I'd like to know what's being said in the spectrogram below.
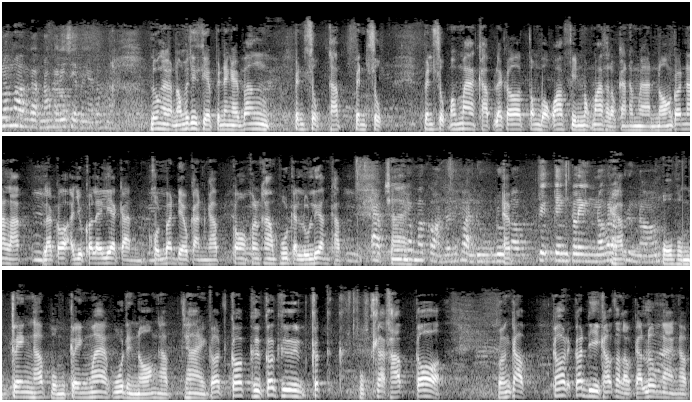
ร่วมงานกับน้องแพทริเซียเป็นไงบ้างคะร่วมงานกับน้องพัทิเซียเป็นยังไงบ้างเป็นสุขครับเป็นสุข เป็นสุขมากๆครับ แล้วก็ต้องบอกว่าฟินมากๆสำหรับการทำงาน น้องก็น่ารัก แล้วก็อายุก็ไล่เรียกกัน คนบ้านเดียวกันครับ ก็ค่อนข้างพูดกันรู้เรื่องครับอืมแอบพูใช่ดกันมาก่อนด้วยก่อนดูดูแอบ เราเกรงเกรงๆเนาะเวลาครับพูดถึงน้อง โอ้ผมเกรงครับ ผมเกรงมากพูดถึงน้องครับ ใช่ก็ก็คือก็คือก็ผมครับก็เหมือนกับ ก็ก็ดีครับสำหรับการร่วมงานครับ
